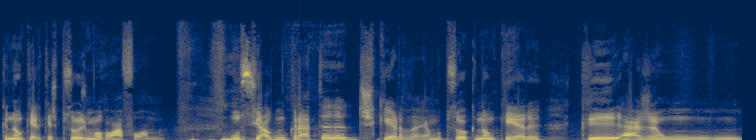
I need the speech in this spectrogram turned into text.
que não quer que as pessoas morram à fome. Um social-democrata de esquerda é uma pessoa que não quer que haja um,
